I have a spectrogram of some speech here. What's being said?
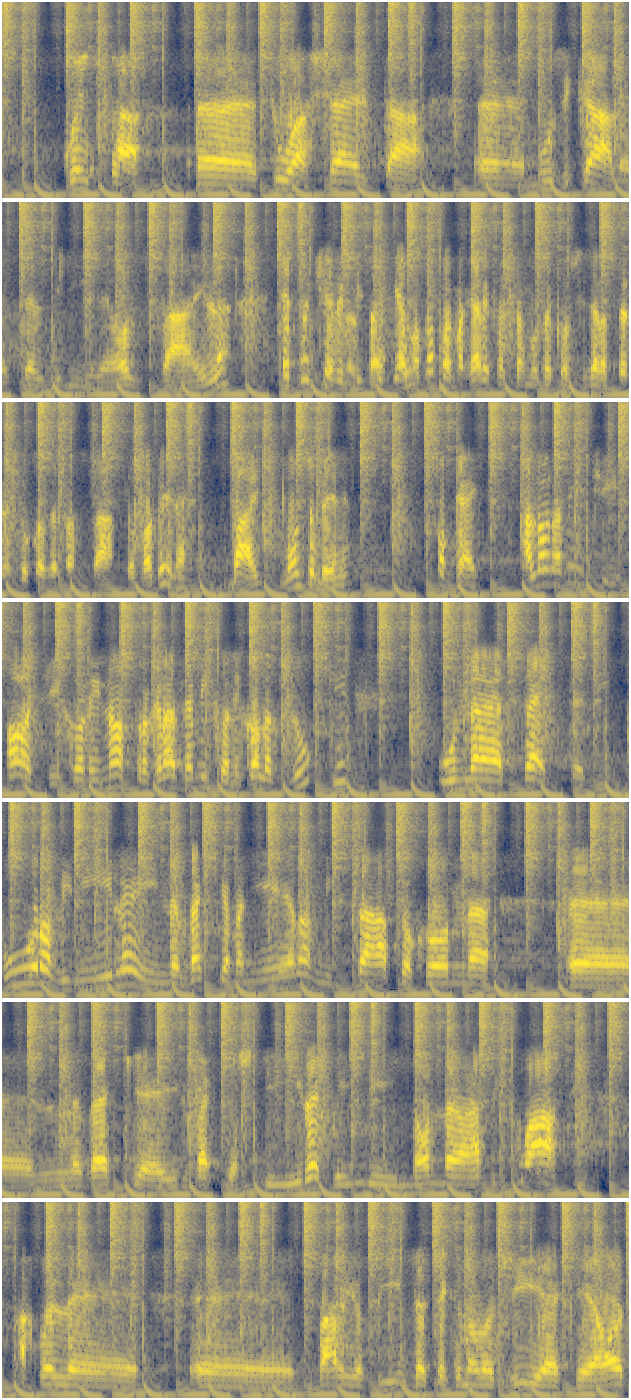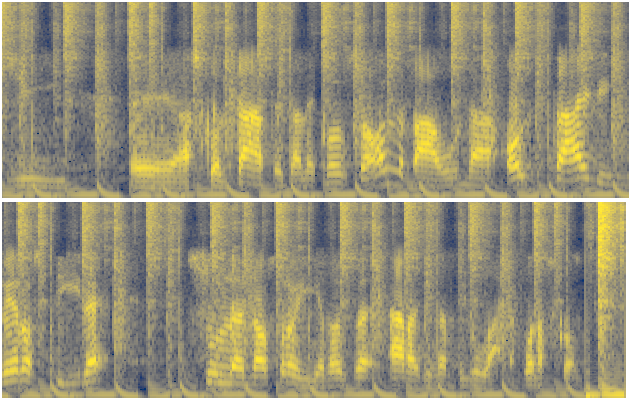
questa eh, tua scelta eh, musicale del vinile old style e poi ci ripensiamo dopo e magari facciamo due considerazioni su cosa è passato, va bene? Dai, molto bene. Ok, allora amici, oggi con il nostro grande amico Nicola Zucchi un set di puro vinile in vecchia maniera mixato con eh, vecchie, il vecchio stile, quindi non abituati a quelle eh, variopinte tecnologie che oggi eh, ascoltate dalle console, ma una old style in vero stile sul nostro Heroes a Radio One. Buon ascolto.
